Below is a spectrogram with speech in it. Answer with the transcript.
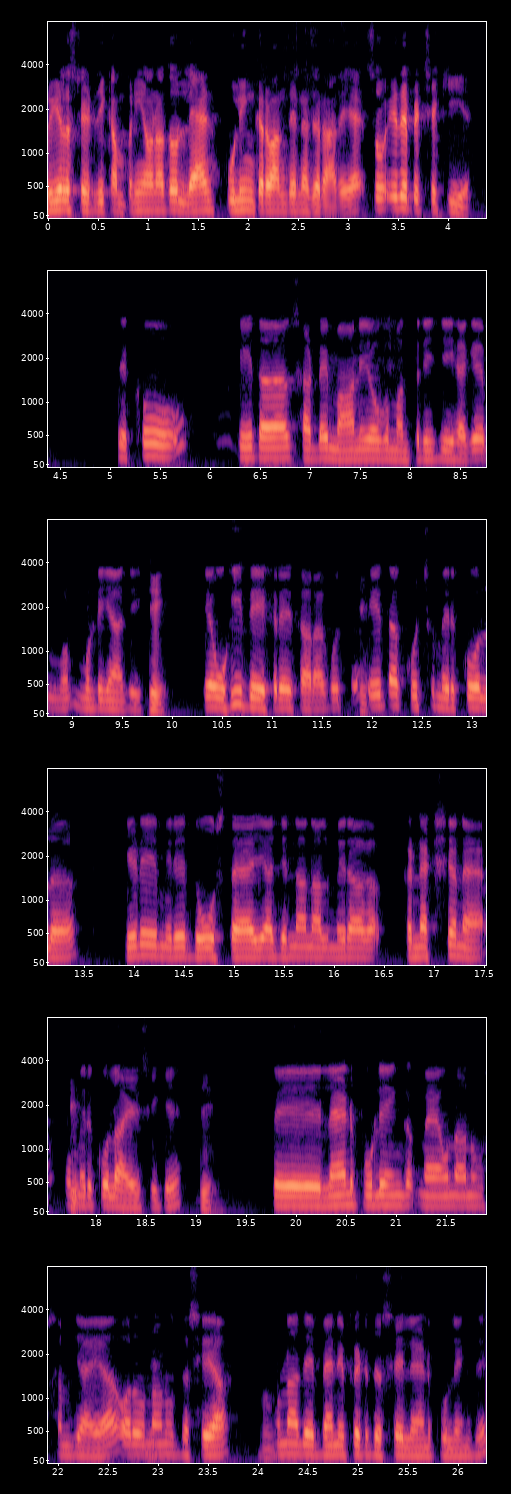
ਰੀਅਲ ਏਸਟੇਟ ਦੀ ਕੰਪਨੀਆਂ ਉਹਨਾਂ ਤੋਂ ਲੈਂਡ ਪੂਲਿੰਗ ਕਰਵਾਉਂਦੇ ਨਜ਼ਰ ਆ ਰਹੇ ਹੈ ਸੋ ਇਹਦੇ ਪਿੱਛੇ ਕੀ ਹੈ? ਦੇਖੋ ਇਹ ਤਾਂ ਸਾਡੇ ਮਾਨਯੋਗ ਮੰਤਰੀ ਜੀ ਹੈਗੇ ਮੁੰਡਿਆਂ ਜੀ। ਜੀ। ਇਹ ਉਹੀ ਦੇਖ ਰਹੇ ਸਾਰਾ ਕੁਝ। ਇਹ ਤਾਂ ਕੁਝ ਮੇਰੇ ਕੋਲ ਜਿਹੜੇ ਮੇਰੇ ਦੋਸਤ ਹੈ ਜਾਂ ਜਿਨ੍ਹਾਂ ਨਾਲ ਮੇਰਾ ਕਨੈਕਸ਼ਨ ਹੈ ਉਹ। ਮੇਰੇ ਕੋਲ ਆਏ ਸੀਗੇ ਜੀ। ਤੇ ਲੈਂਡ ਪੂਲਿੰਗ ਮੈਂ ਉਹਨਾਂ ਨੂੰ ਸਮਝਾਇਆ ਔਰ ਉਹਨਾਂ ਨੂੰ ਦੱਸਿਆ। ਉਹਨਾਂ ਦੇ ਬੈਨੀਫਿਟ ਦੱਸੇ ਲੈਂਡ ਪੂਲਿੰਗ ਦੇ।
